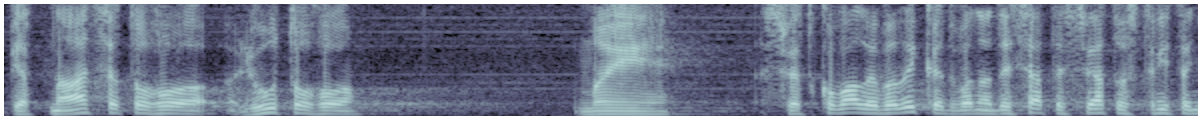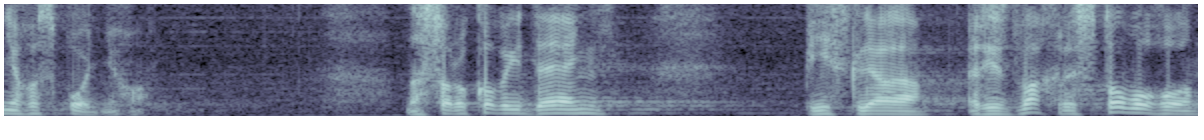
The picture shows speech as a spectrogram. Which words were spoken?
15 лютого, ми святкували велике 12 свято стрітання Господнього. На 40-й день після Різдва Христового,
